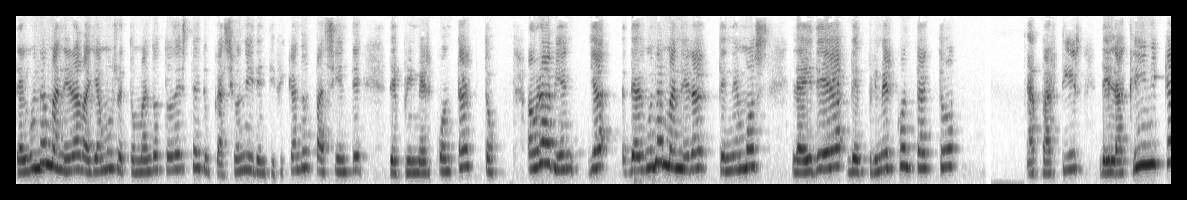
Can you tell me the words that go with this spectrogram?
de alguna manera vayamos retomando toda esta educación e identificando al paciente de primer contacto. Ahora bien, ya de alguna manera tenemos la idea de primer contacto a partir de la clínica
